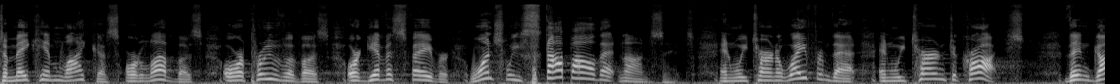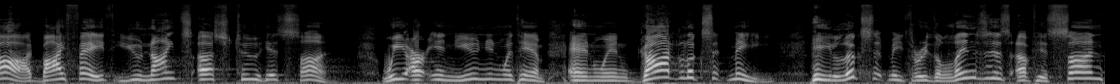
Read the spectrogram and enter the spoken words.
to make Him like us, or love us, or approve of us, or give us favor, once we stop all that nonsense and we turn away from that and we turn to Christ, then God, by faith, unites us to His Son. We are in union with Him. And when God looks at me, he looks at me through the lenses of his son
